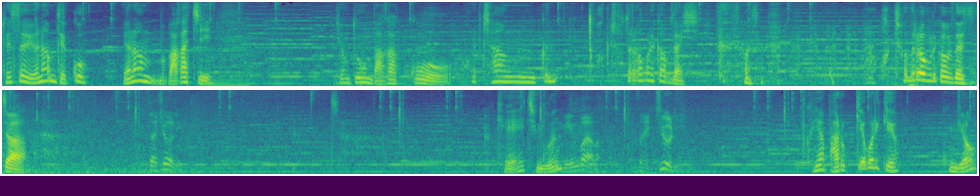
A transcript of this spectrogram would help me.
됐어요. 연암 됐고. 연암 뭐 막았지. 이 정도면 막았고. 허창 끝 확 쳐들어가 버릴까 보다 씨. 확 쳐들어가 버릴까 보다 진짜. 자. 이렇게 친군. 그냥 바로 깨버릴게요. 공격.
